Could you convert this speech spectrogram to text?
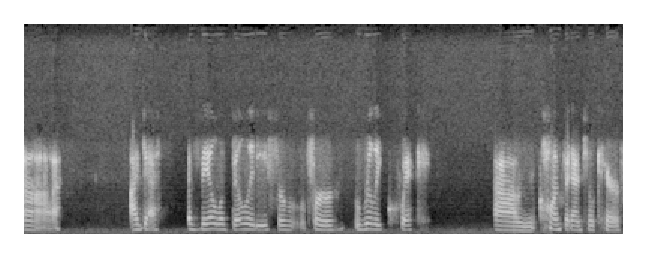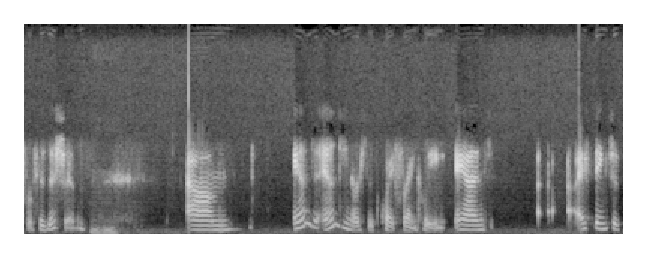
uh, I guess, availability for for really quick, um, confidential care for physicians. Um, and and nurses, quite frankly, and I think just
